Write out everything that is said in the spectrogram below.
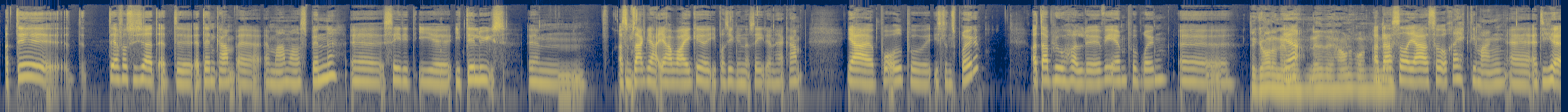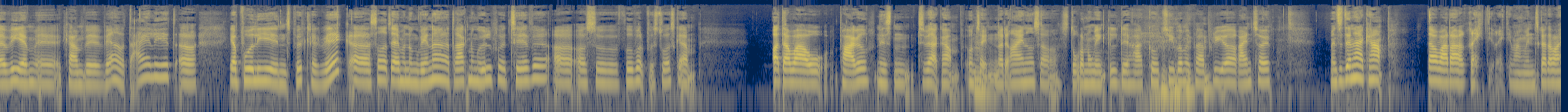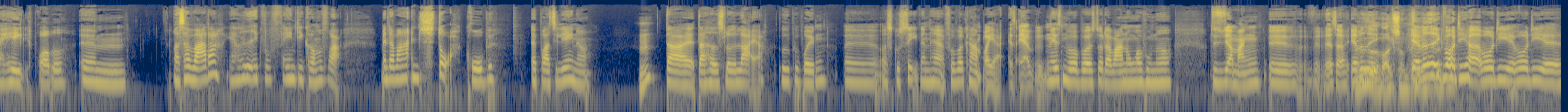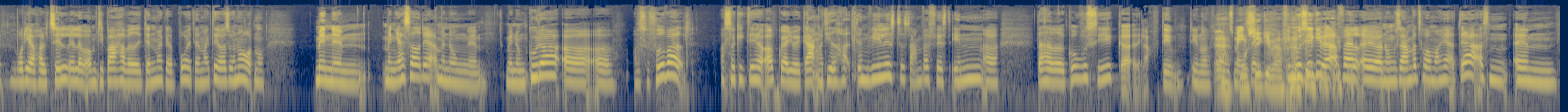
Og det, derfor synes jeg, at, at, øh, at den kamp er, er meget, meget spændende, øh, set i, i, øh, i det lys. Øhm, og som sagt, jeg, jeg var ikke i Brasilien at se den her kamp. Jeg bor ude på Islands Brygge, og der blev holdt øh, VM på Bryggen. Øh, det gjorde der nemlig, ja. nede ved havnefronten. Og der sad jeg og så rigtig mange af, af de her VM-kampe. Vejret var dejligt, og jeg boede lige en spytklat væk, og sad der med nogle venner og drak nogle øl på et tæppe, og, og så fodbold på storskærm. Og der var jo pakket næsten til hver kamp, undtagen mm. når det regnede, så stod der nogle enkelte hardcore-typer med paraplyer og regntøj. Men til den her kamp, der var der rigtig, rigtig mange mennesker, der var helt proppet. Øhm, og så var der, jeg ved ikke, hvor fanden de er kommet fra, men der var en stor gruppe af brasilianere, mm. der, der havde slået lejr ude på bryggen øh, og skulle se den her fodboldkamp. Og jeg, altså, jeg næsten våger på at stå, der var nogen af 100. Det synes jeg er mange. Øh, altså, jeg, ved ikke, jeg ved ikke, hvor de, har, hvor, de, hvor, de, øh, hvor de har holdt til, eller om de bare har været i Danmark eller bor i Danmark. Det er også underordnet. Men, øh, men jeg sad der med nogle, øh, med nogle gutter og, og, og så fodbold, og så gik det her opgør jo i gang, og de havde holdt den vildeste samba-fest inden, og der havde været god musik, og, eller det, det er noget ja, musik i hvert fald. I musik i hvert fald, øh, og nogle samba-trommer her og der, og sådan, øhm,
